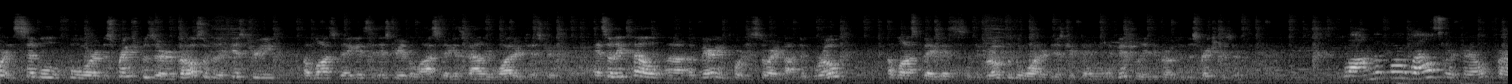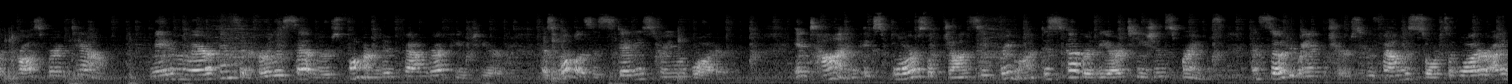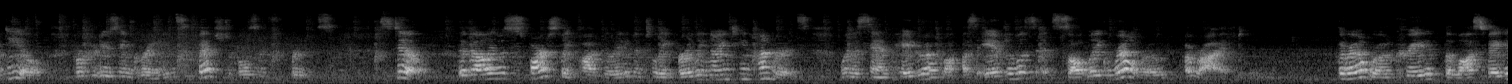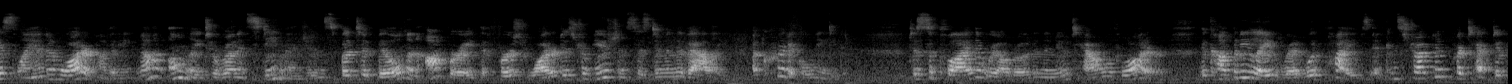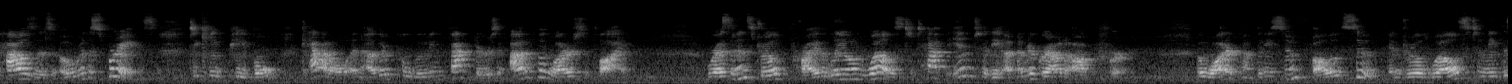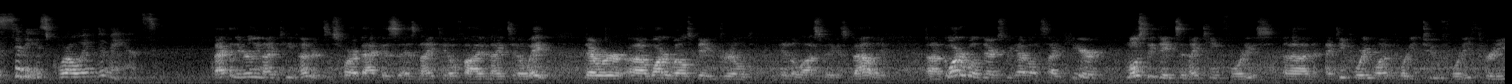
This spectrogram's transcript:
important symbol for the Springs Preserve, but also for the history of Las Vegas, the history of the Las Vegas Valley Water District. And so they tell uh, a very important story about the growth of Las Vegas, the growth of the water district, and eventually the growth of the Springs Preserve. Long before wells were drilled for a prospering town, Native Americans and early settlers farmed and found refuge here, as well as a steady stream of water. In time, explorers like John C. Fremont discovered the artesian springs, and so did ranchers who found the source of water ideal for producing grains, vegetables, and fruits. Still, the valley was sparsely populated until the early 1900s when the San Pedro, Los Angeles, and Salt Lake Railroad arrived. The railroad created the Las Vegas Land and Water Company not only to run its steam engines, but to build and operate the first water distribution system in the valley, a critical need. To supply the railroad and the new town with water, the company laid redwood pipes and constructed protective houses over the springs to keep people, cattle, and other polluting factors out of the water supply. Residents drilled privately owned wells to tap into the underground aquifer. The water company soon followed suit and drilled wells to meet the city's growing demands. Back in the early 1900s, as far back as, as 1905, 1908, there were uh, water wells being drilled in the Las Vegas Valley. Uh, the water well derricks we have on site here mostly dates in 1940s, uh, 1941, 42, 43.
